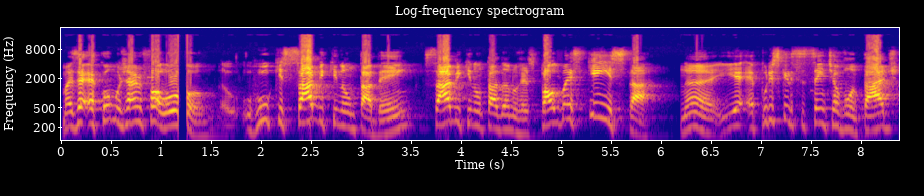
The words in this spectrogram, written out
Mas é, é, como o Jaime falou, o Hulk sabe que não está bem, sabe que não está dando respaldo, mas quem está? Né? E é, é, por isso que ele se sente à vontade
